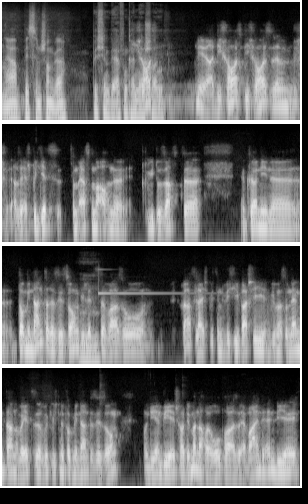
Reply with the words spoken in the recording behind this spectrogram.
Ja, ein bisschen schon, gell? Ein bisschen werfen kann er schon. Ja, die Chance, die Chance, ähm, also er spielt jetzt zum ersten Mal auch eine, wie du sagst, äh, Kearney eine dominantere Saison. Die mhm. letzte war so, war vielleicht ein bisschen wischiwaschi, wie man so nennen kann, aber jetzt ist er wirklich eine dominante Saison. Und die NBA schaut immer nach Europa. Also er war in der NBA.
